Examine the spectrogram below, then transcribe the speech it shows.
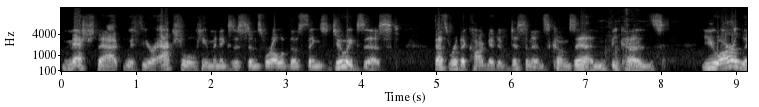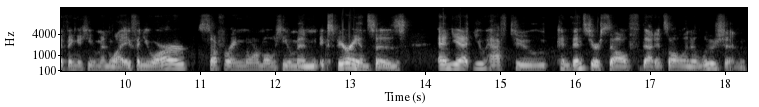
mesh that with your actual human existence where all of those things do exist? That's where the cognitive dissonance comes in because okay. you are living a human life and you are suffering normal human experiences. And yet you have to convince yourself that it's all an illusion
